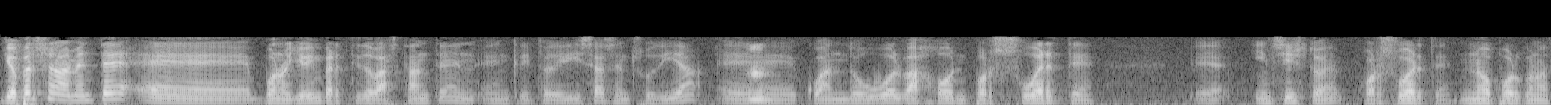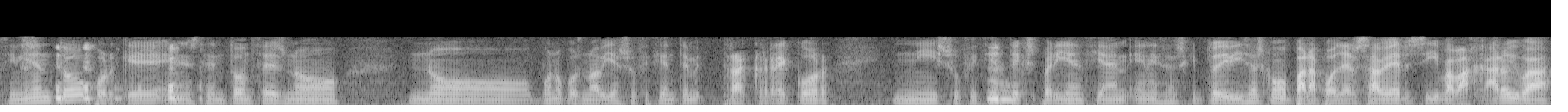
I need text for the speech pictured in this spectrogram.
yo personalmente, eh, bueno, yo he invertido bastante en, criptodivisas en su día. Eh, ah. Cuando hubo el bajón, por suerte, eh, insisto, eh, por suerte, no por conocimiento, porque en este entonces no, no, bueno, pues no había suficiente track record ni suficiente mm. experiencia en, esas criptodivisas como para poder saber si iba a bajar o iba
